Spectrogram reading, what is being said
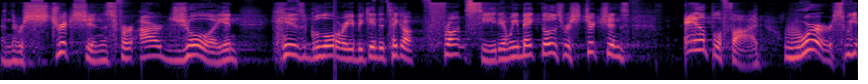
And the restrictions for our joy and his glory begin to take a front seat, and we make those restrictions amplified, worse. We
